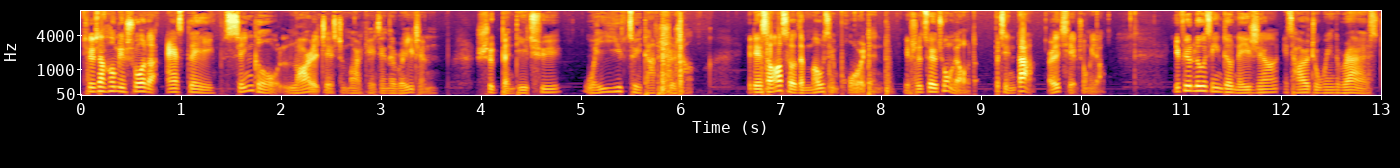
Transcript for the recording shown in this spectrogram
就像后面说的，as the single largest market in the region，是本地区唯一最大的市场。It is also the most important，也是最重要的，不仅大，而且重要。If you lose Indonesia, it's hard to win the rest,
